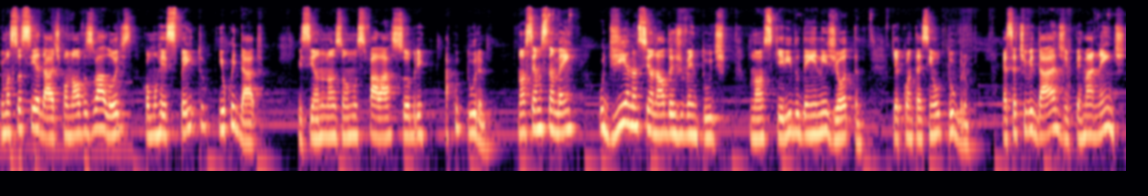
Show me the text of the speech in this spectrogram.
e uma sociedade com novos valores, como o respeito e o cuidado. Esse ano nós vamos falar sobre a cultura. Nós temos também o Dia Nacional da Juventude, nosso querido DNJ, que acontece em outubro. Essa atividade permanente,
